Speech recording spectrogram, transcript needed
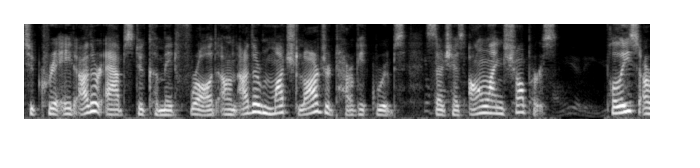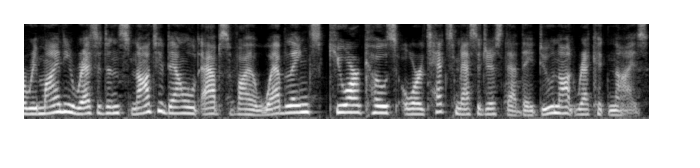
to create other apps to commit fraud on other much larger target groups, such as online shoppers. Police are reminding residents not to download apps via web links, QR codes, or text messages that they do not recognize.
